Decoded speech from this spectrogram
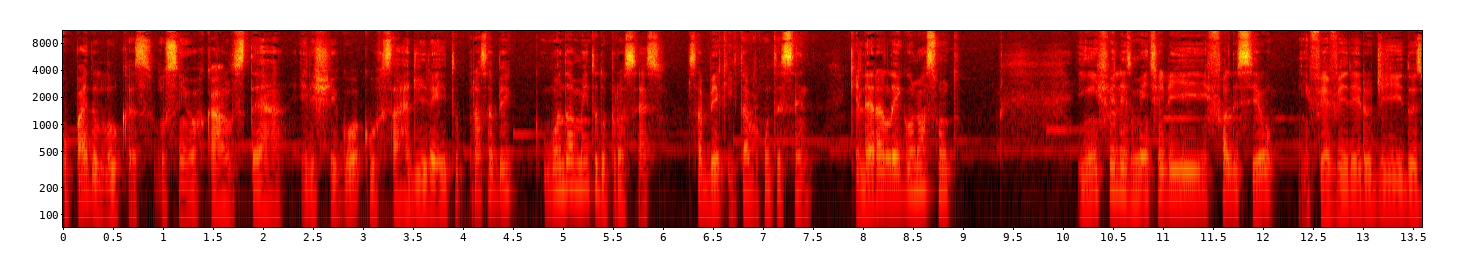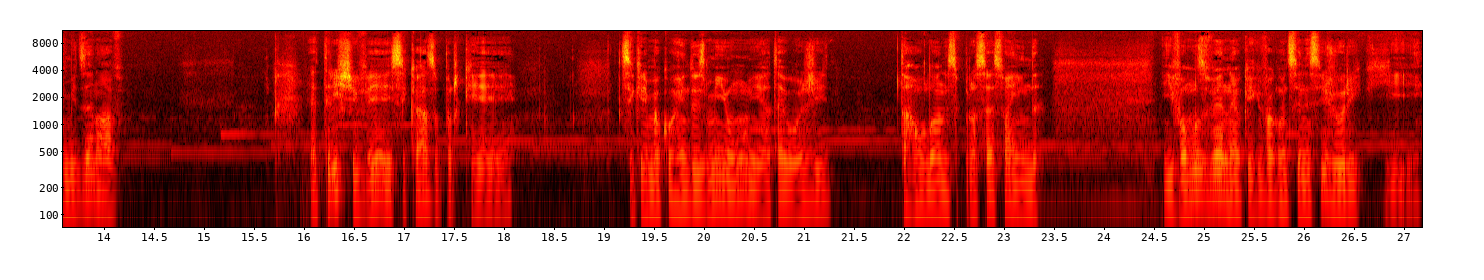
O pai do Lucas, o senhor Carlos Terra, ele chegou a cursar direito para saber o andamento do processo, saber o que estava acontecendo, que ele era leigo no assunto. E infelizmente ele faleceu em fevereiro de 2019. É triste ver esse caso porque esse crime ocorreu em 2001 e até hoje tá rolando esse processo ainda. E vamos ver, né, o que, que vai acontecer nesse júri, que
